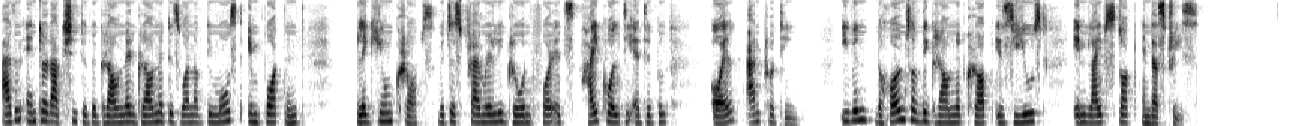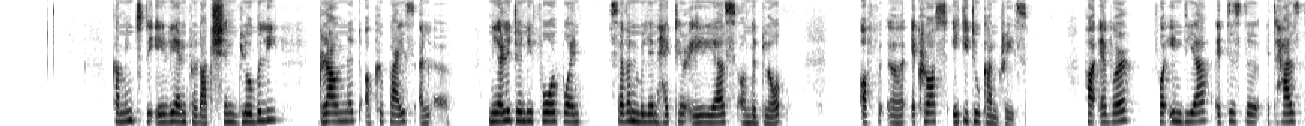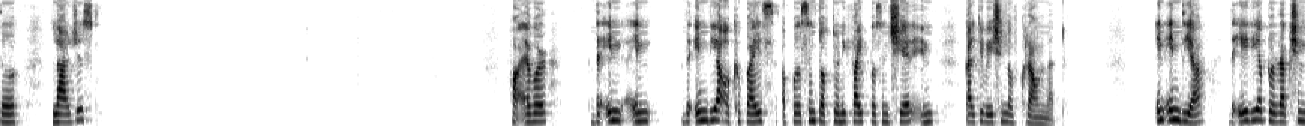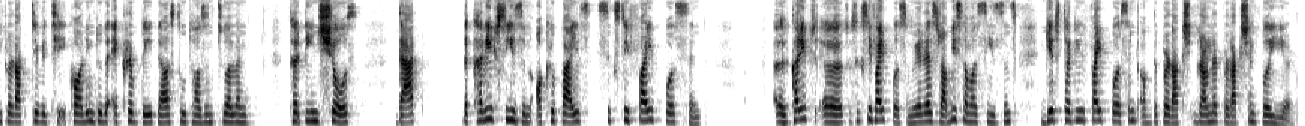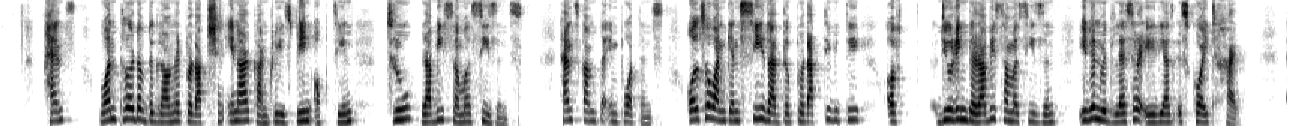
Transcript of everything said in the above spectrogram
As an introduction to the groundnut, groundnut is one of the most important legume crops which is primarily grown for its high quality edible oil and protein. Even the haulms of the groundnut crop is used in livestock industries. Coming to the area and production, globally, groundnut occupies uh, nearly 24.7 million hectare areas on the globe of uh, across 82 countries. However, for India, it is the it has the largest However, the in, in the India occupies a percent of 25% share in cultivation of groundnut. In India, the area production productivity according to the AICRP data 2012 and 13 shows that the Kharif season occupies 65%, uh, Kharif uh, 65%, whereas Rabi summer seasons gives 35% of the production, groundnut production per year. Hence, one third of the groundnut production in our country is being obtained through Rabi summer seasons. Hence comes the importance. Also one can see that the productivity of during the Rabi summer season even with lesser areas is quite high.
